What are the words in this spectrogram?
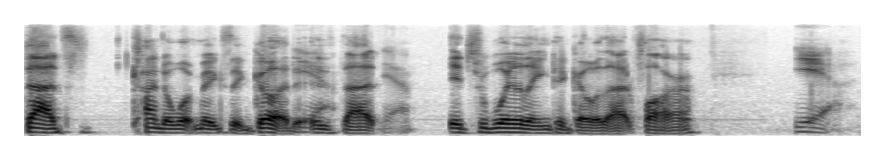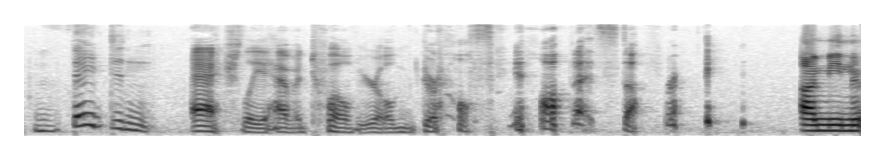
that's kind of what makes it good Yeah, is that yeah, it's willing to go that far. yeah, they didn't actually have a 12 year old girl say all that stuff, right? I mean,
